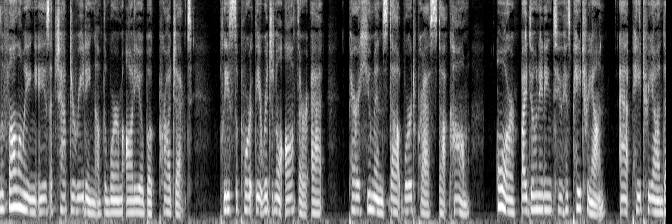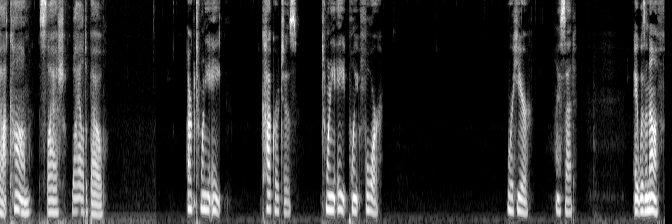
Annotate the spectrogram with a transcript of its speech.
The following is a chapter reading of the Worm audiobook project. Please support the original author at parahumans.wordpress.com or by donating to his Patreon at patreon.com slash wildbow. Arc 28 Cockroaches 28.4 We're here, I said. It was enough.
